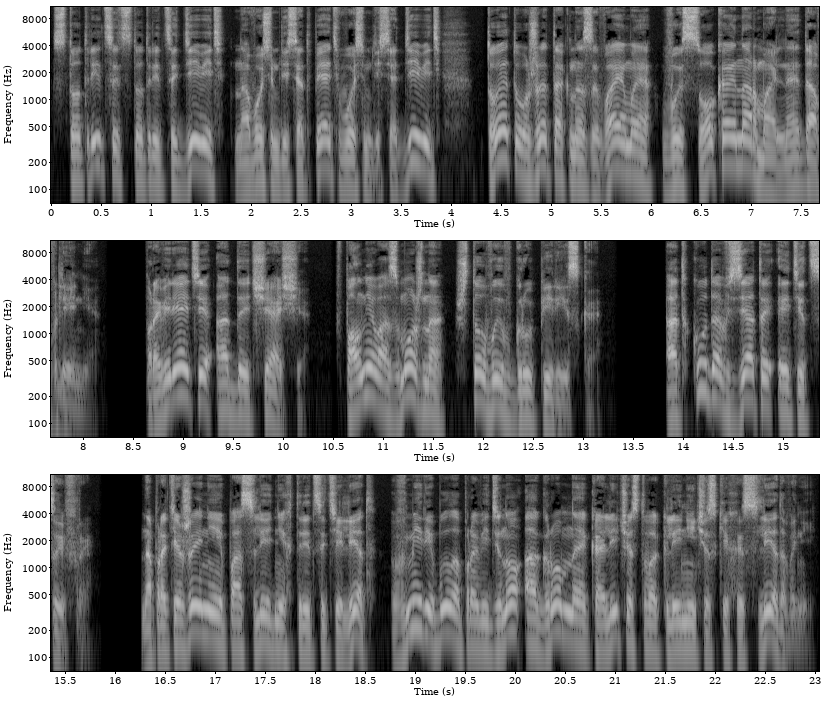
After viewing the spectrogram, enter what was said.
130-139 на 85-89, то это уже так называемое высокое нормальное давление. Проверяйте АД чаще. Вполне возможно, что вы в группе риска. Откуда взяты эти цифры? На протяжении последних 30 лет в мире было проведено огромное количество клинических исследований,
